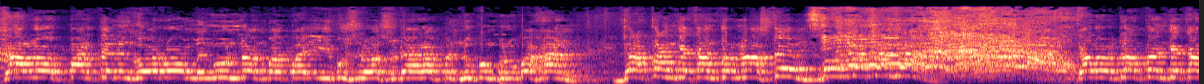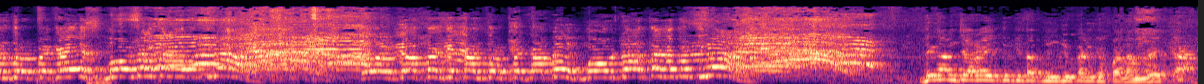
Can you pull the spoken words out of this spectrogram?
Kalau Partai Negoro mengundang Bapak Ibu Saudara-saudara pendukung perubahan datang ke kantor Nasdem, mau datang nggak? Kalau datang ke kantor PKS, mau datang atau tidak? Kalau datang ke kantor PKB, mau datang atau tidak? Cara itu kita tunjukkan kepada mereka.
